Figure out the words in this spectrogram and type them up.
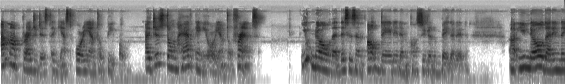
I'm not prejudiced against Oriental people, I just don't have any Oriental friends, you know that this is an outdated and considered bigoted. Uh, you know that in the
